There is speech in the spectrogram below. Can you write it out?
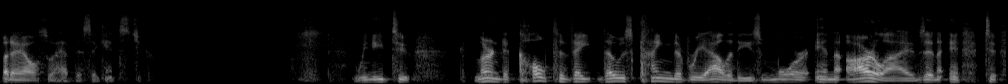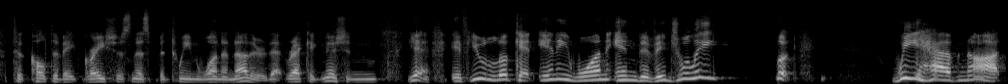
But I also have this against you. We need to learn to cultivate those kind of realities more in our lives and, and, to, to cultivate graciousness between one another that recognition yeah if you look at anyone individually look we have not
